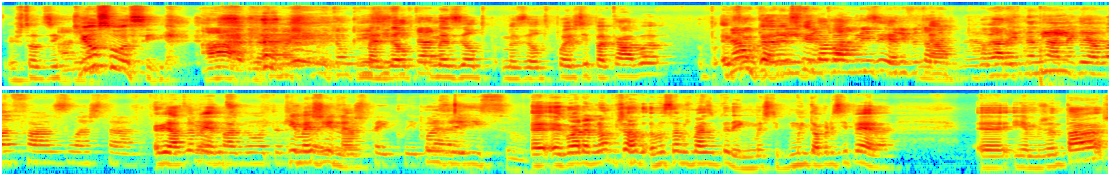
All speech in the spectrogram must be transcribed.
Eu estou a dizer Ah, que não. eu sou assim. Ah, então, mas, então Mas ele, mas, ele, mas ele depois tipo acaba. É Não, aquilo que Sofia estava a dizer. Não. Não, a ainda está naquela fase, lá está. Exatamente. Ele Que imagina. Pois é isso. Agora não, porque já avançamos mais um bocadinho, mas tipo, muito ao princípio era. eh, íamos jantar,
